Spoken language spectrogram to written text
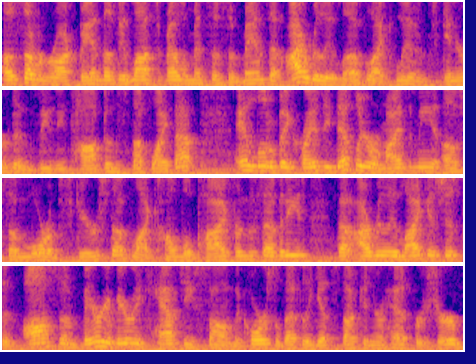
a southern rock band, there'll be lots of elements of some bands that I really love, like Lynyrd Skynyrd and ZZ Top and stuff like that. And a little bit crazy definitely reminds me of some more obscure stuff like Humble Pie from the 70s that I really like. It's just an awesome, very, very catchy song. The chorus will definitely get stuck in your head for sure.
